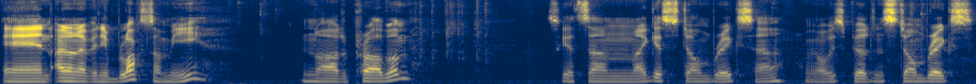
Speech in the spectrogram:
And I don't have any blocks on me. Not a problem. Let's get some, I guess, stone bricks, huh? We always build in stone bricks.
